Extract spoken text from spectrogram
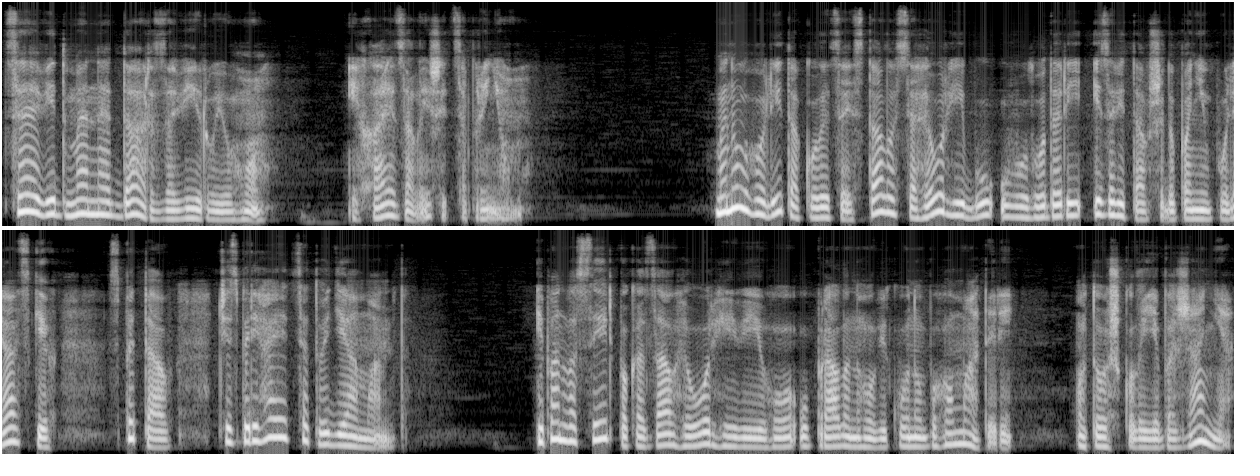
це від мене дар за віру його, і хай залишиться при ньому. Минулого літа, коли це й сталося, Георгій був у володарі і, завітавши до панів полявських, спитав, чи зберігається той діамант. І пан Василь показав Георгієві його управленого вікону Богоматері. Отож, коли є бажання,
